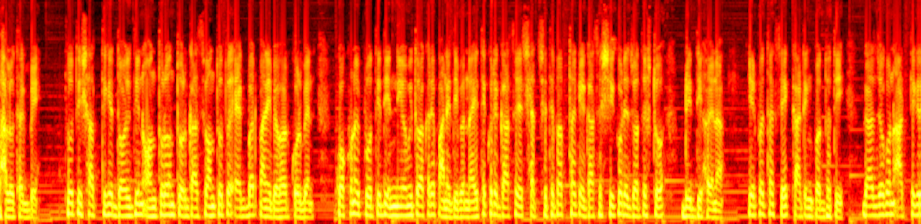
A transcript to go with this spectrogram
ভালো থাকবে। প্রতি সাত থেকে দশ দিন অন্তর অন্তর গাছে অন্তত একবার পানি ব্যবহার করবেন। কখনোই প্রতিদিন নিয়মিত আকারে পানি দিবেন না। এতে করে গাছের স্যাঁতসেতে ভাব থাকে, গাছের শিকড়ে যথেষ্ট বৃদ্ধি হয় না। এরপর থাকছে কাটিং পদ্ধতি। গাছ যখন আট থেকে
